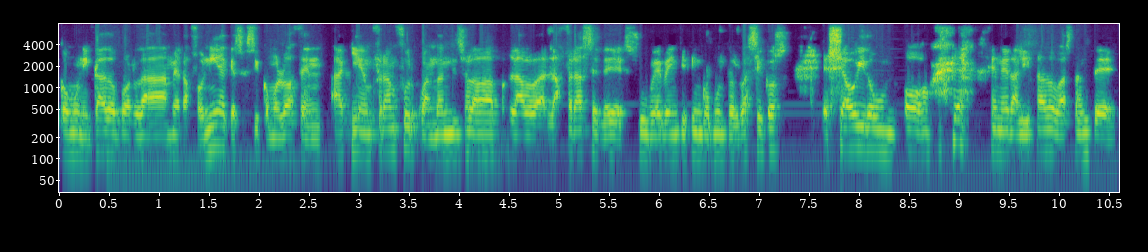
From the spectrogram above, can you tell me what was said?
comunicado por la megafonía, que es así como lo hacen aquí en Frankfurt, cuando han dicho la frase de sube 25 puntos básicos, eh, se ha oído un O generalizado bastante,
